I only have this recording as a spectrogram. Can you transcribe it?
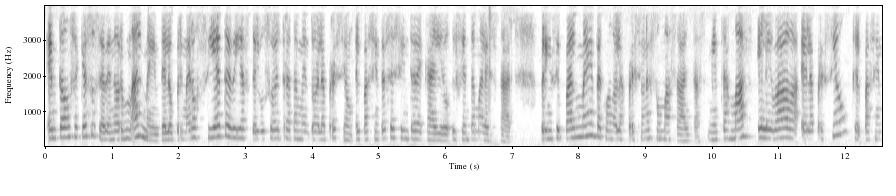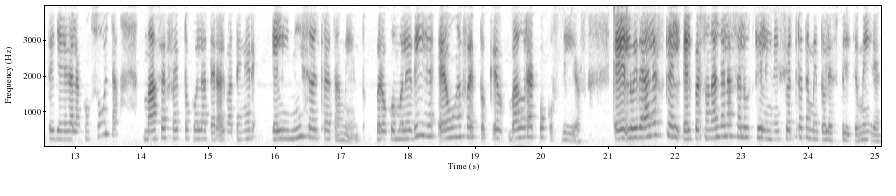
Entonces, ¿qué sucede? Normalmente, los primeros siete días del uso del tratamiento de la presión, el paciente se siente decaído y siente malestar, principalmente cuando las presiones son más altas. Mientras más elevada es la presión que el paciente llega a la consulta, más efecto colateral va a tener el inicio del tratamiento. Pero como le dije, es un efecto que va a durar pocos días. Eh, lo ideal es que el, personal de la salud que le inició el tratamiento le explique, mire,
